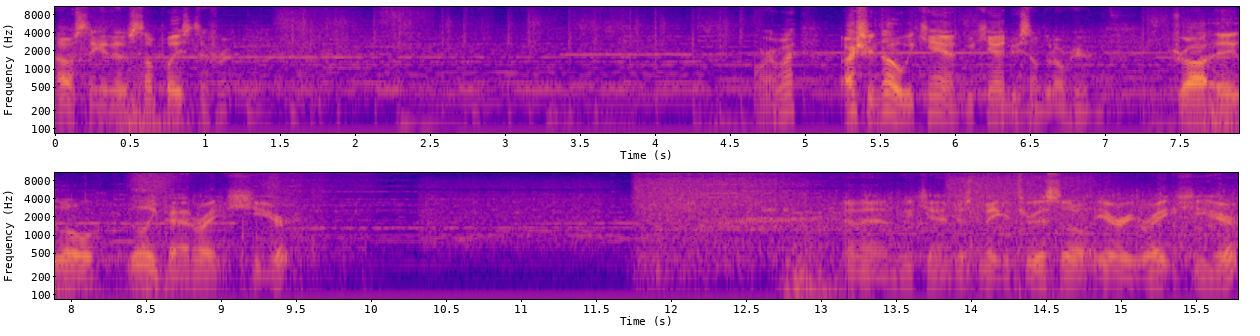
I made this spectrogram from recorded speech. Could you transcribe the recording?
I was thinking there's someplace different. Where am I? Actually, no, we can. We can do something over here. Draw a little lily pad right here. Can just make it through this little area right here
